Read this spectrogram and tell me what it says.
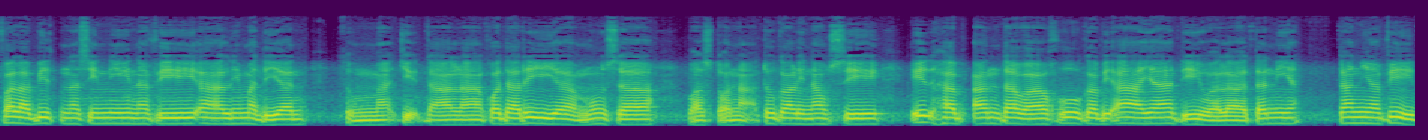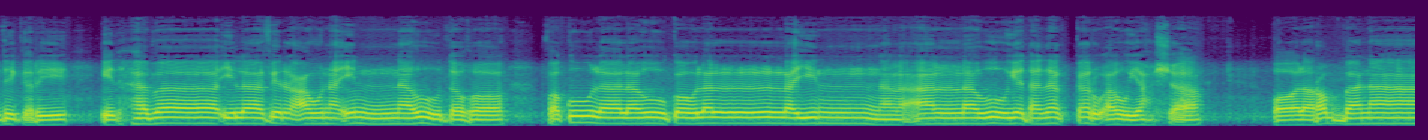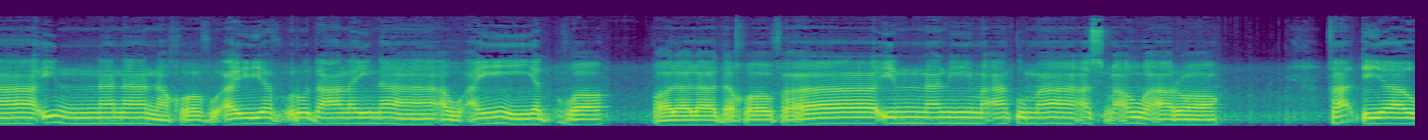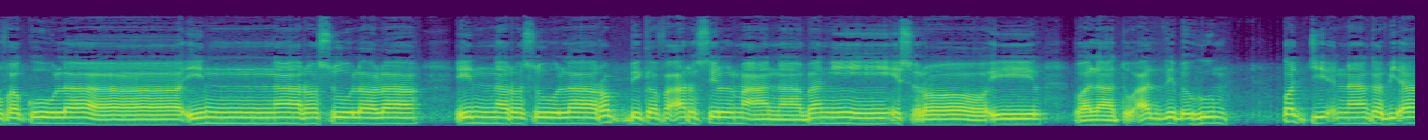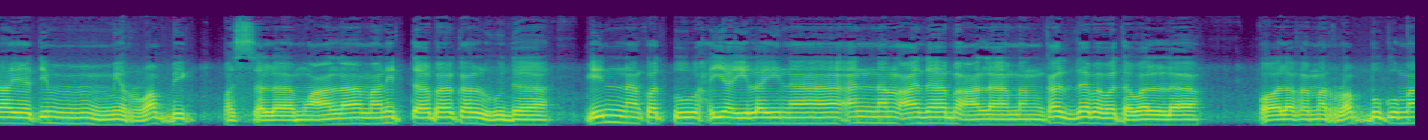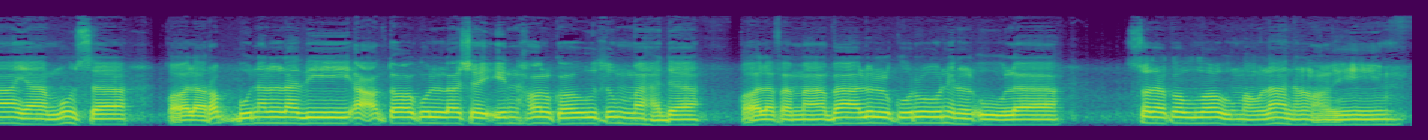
فلبثنا سنين في أهل مدين ثم جئت على قدري يا موسى واصطنعتك لنفسي اذهب أنت وأخوك بآياتي ولا تنيا تنيا في ذكري اذهبا إلى فرعون إنه طغى فقولا له قولا لينا لعله يتذكر أو يخشى. قال ربنا إننا نخاف أن يفرط علينا أو أن يطغى. قال لا تخافا إنني معكما أسمع وأرى. فأتياه فقولا رسول الله إن رسول ربك فأرسل معنا بني إسرائيل ولا تعذبهم قد جئناك بآية من ربك والسلام على من اتبعك الهدى إن قد أوحي إلينا أن العذاب على من كذب وتولى قال فمن ربكما يا موسى قال ربنا الذي أعطى كل شيء خلقه ثم هدى. قال فما بال القرون الأولى؟ صدق الله مولانا العظيم.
